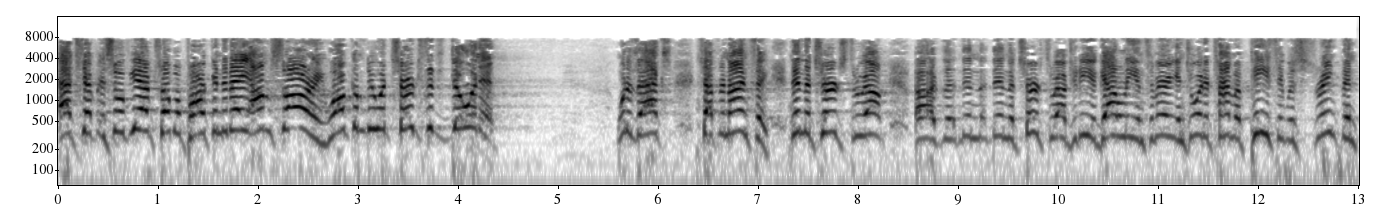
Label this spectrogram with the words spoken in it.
Acts chapter, so if you have trouble parking today, I'm sorry. Welcome to a church that's doing it. What does Acts chapter 9 say? Then the church throughout, uh, the, then, the, then the church throughout Judea, Galilee, and Samaria enjoyed a time of peace. It was strengthened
